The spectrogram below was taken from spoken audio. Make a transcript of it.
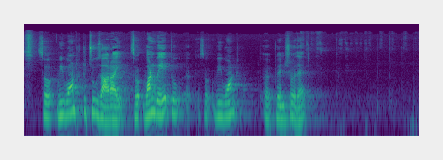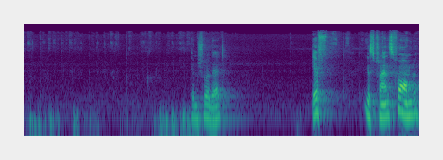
So, we want to choose Ri. So, one way to, uh, so we want to ensure that ensure that f is transformed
